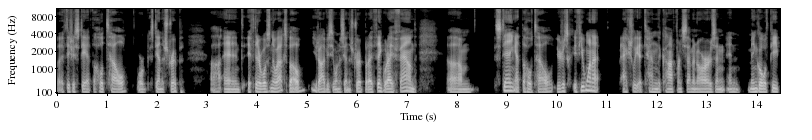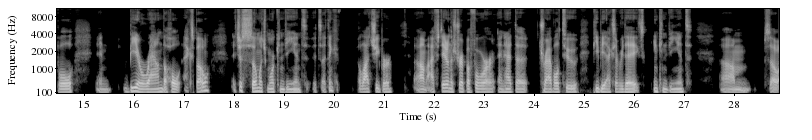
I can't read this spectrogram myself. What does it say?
if they should stay at the hotel or stay on the strip. Uh, and if there was no expo, you'd obviously want to stay on the strip. But I think what I found, um, staying at the hotel, you're just if you want to actually attend the conference seminars and and mingle with people and be around the whole expo, it's just so much more convenient. It's I think a lot cheaper. Um, I've stayed on the strip before and had to travel to PBX every day. It's inconvenient. Um, so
